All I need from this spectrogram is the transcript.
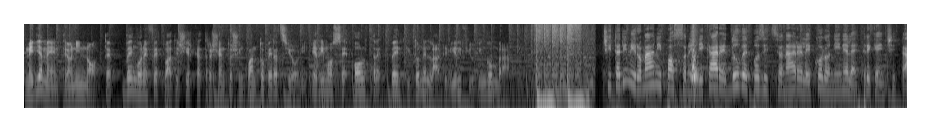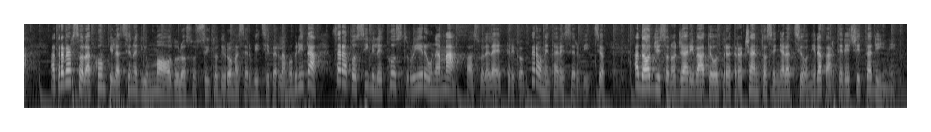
Mediamente ogni notte vengono effettuate circa 350 operazioni e rimosse oltre 20 tonnellate di rifiuti ingombranti. Cittadini romani possono indicare dove posizionare le colonnine elettriche in città. Attraverso la compilazione di un modulo sul sito di Roma Servizi per la Mobilità sarà possibile costruire una mappa sull'elettrico per aumentare il servizio. Ad oggi sono già arrivate oltre 300 segnalazioni da parte dei cittadini.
